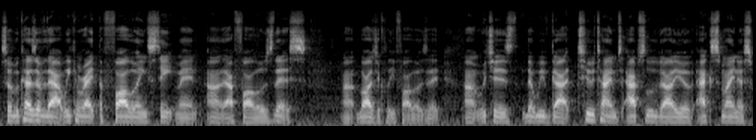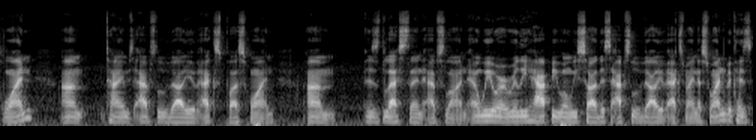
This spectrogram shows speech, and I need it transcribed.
So because of that, we can write the following statement uh, that follows this, uh, logically follows it, uh, which is that we've got 2 times absolute value of x minus 1 um, times absolute value of x plus 1. Um, is less than epsilon. And we were really happy when we saw this absolute value of x minus 1 because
